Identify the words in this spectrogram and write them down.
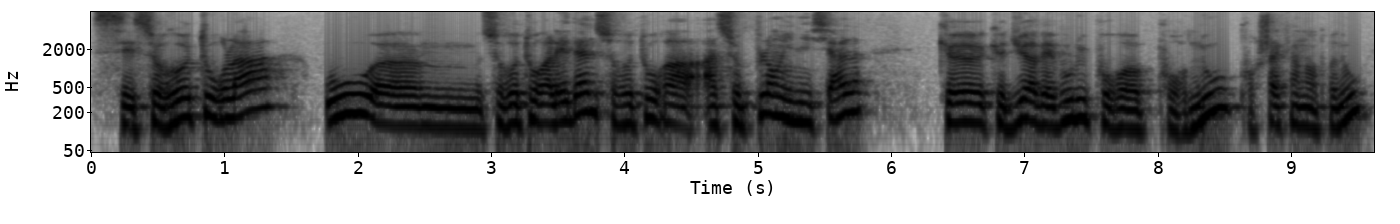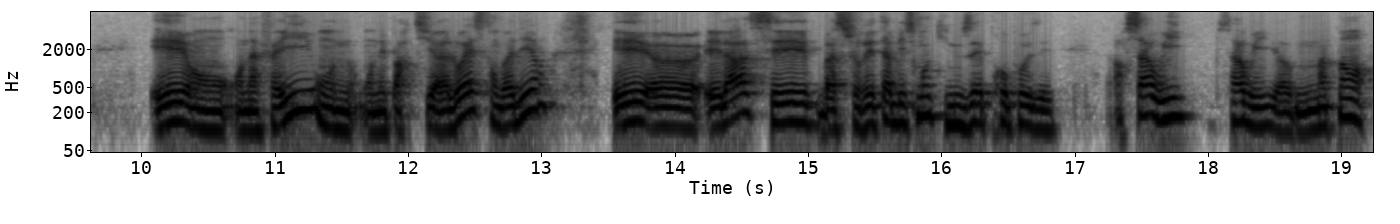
c'est ce retour là ou euh, ce retour à l'Éden, ce retour à, à, ce plan initial que, que Dieu avait voulu pour pour nous, pour chacun d'entre nous. Et on, on a failli, on, on, est parti à l'ouest, on va dire. Et, euh, et là, c'est bah, ce rétablissement qui nous est proposé. Alors ça, oui, ça, oui. Euh, maintenant,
